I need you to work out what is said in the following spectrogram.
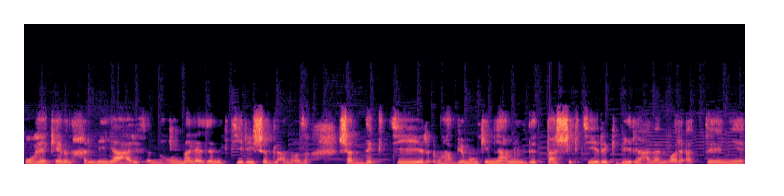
وهيك بنخليه يعرف إنه هو ما لازم كتير يشد لأنه إذا شد كتير ممكن يعمل des taches كتير كبيرة على الورقة الثانية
